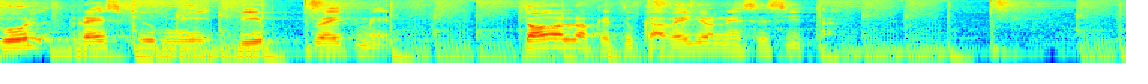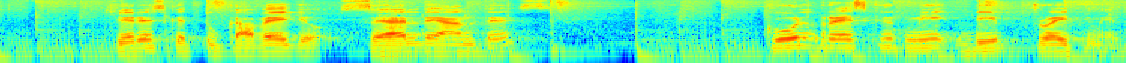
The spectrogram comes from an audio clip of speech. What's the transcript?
Cool Rescue Me Deep Treatment. Todo lo que tu cabello necesita. ¿Quieres que tu cabello sea el de antes? Cool Rescue Me Deep Treatment.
